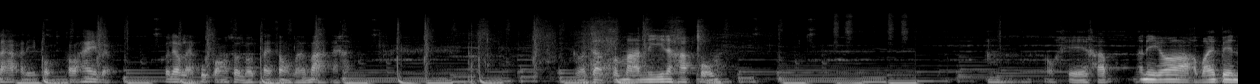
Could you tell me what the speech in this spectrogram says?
นะครับ อันนี้ผมเขาให้แบบก็เรียกอะไรคูปองส่วนลดไปสองร้อยบาทนะครับ ก็จะประมาณนี้นะครับผมโอเคครับ อันนี้ก็เอาไว้เป็น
